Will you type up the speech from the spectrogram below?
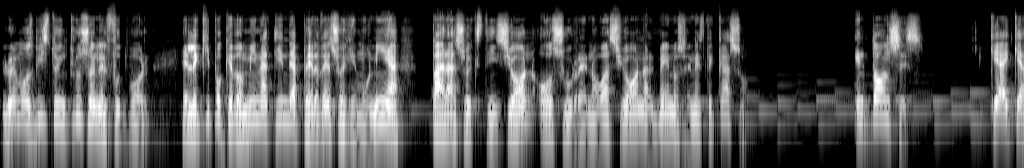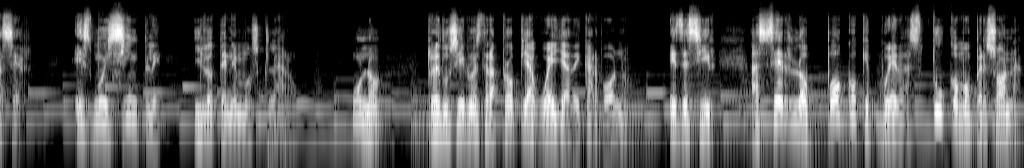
Lo hemos visto incluso en el fútbol. El equipo que domina tiende a perder su hegemonía para su extinción o su renovación, al menos en este caso. Entonces, ¿qué hay que hacer? Es muy simple y lo tenemos claro. Uno, reducir nuestra propia huella de carbono, es decir, hacer lo poco que puedas tú como persona.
